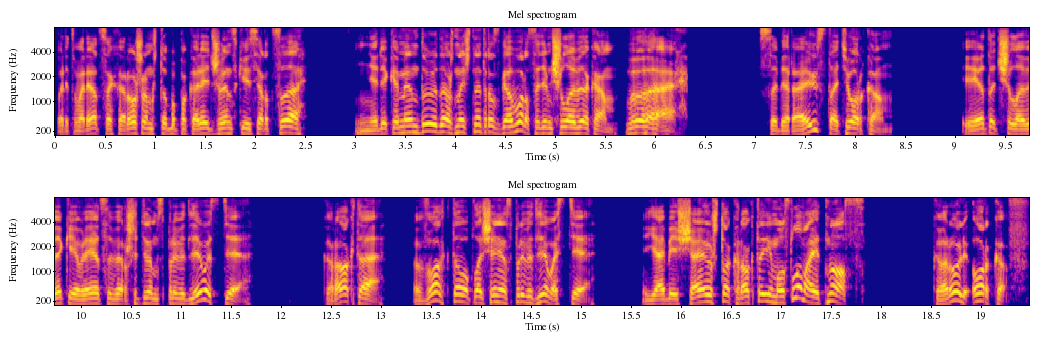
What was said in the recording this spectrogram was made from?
Притворяться хорошим, чтобы покорять женские сердца. Не рекомендую даже начинать разговор с этим человеком. Ва! Собираюсь стать орком. И этот человек является вершителем справедливости? Крокта! Вот кто воплощение справедливости! Я обещаю, что Крокта ему сломает нос! Король орков.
